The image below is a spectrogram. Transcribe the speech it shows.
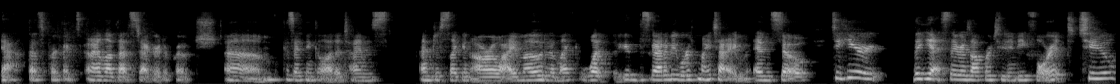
Yeah, that's perfect. And I love that staggered approach um, because I think a lot of times I'm just like in ROI mode and I'm like, what, it's got to be worth my time. And so to hear yes, there is opportunity for it too,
